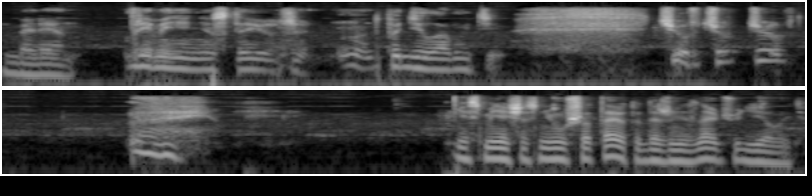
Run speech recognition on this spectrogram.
Блин, времени не остается. Надо по делам идти. Черт, черт, черт. Ай. Если меня сейчас не ушатают, я даже не знаю, что делать.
